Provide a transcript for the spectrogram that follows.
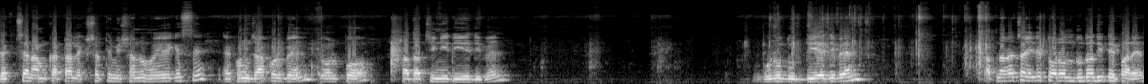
দেখছেন আম কাঁঠাল একসাথে মিশানো হয়ে গেছে। এখন যা করবেন, অল্প সাদা চিনি দিয়ে দিবেন। গুঁড়ো দুধ দিয়ে দিবেন। আপনারা চাইলে তরল দুধও দিতে পারেন,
